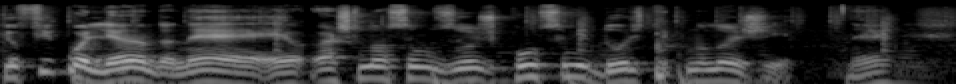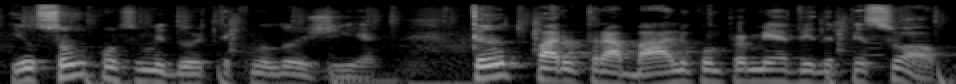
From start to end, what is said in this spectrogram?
Eu fico olhando, né? Eu acho que nós somos hoje consumidores de tecnologia. Né? Eu sou um consumidor de tecnologia, tanto para o trabalho como para a minha vida pessoal.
